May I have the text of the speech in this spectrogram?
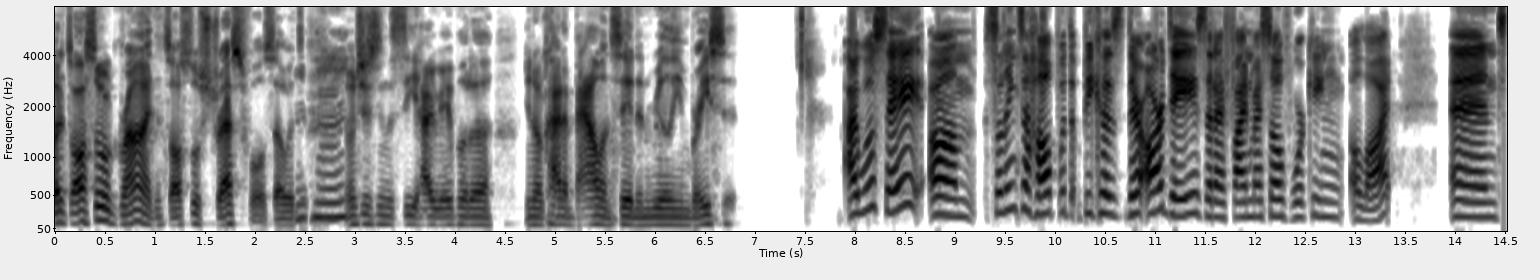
But it's also a grind, it's also stressful. So, it's Mhm. interesting to see how you're able to, you know, kind of balance it and really embrace it. I will say um, something to help with because there are days that I find myself working a lot, and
